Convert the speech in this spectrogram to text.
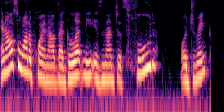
And I also want to point out that gluttony is not just food or drink.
